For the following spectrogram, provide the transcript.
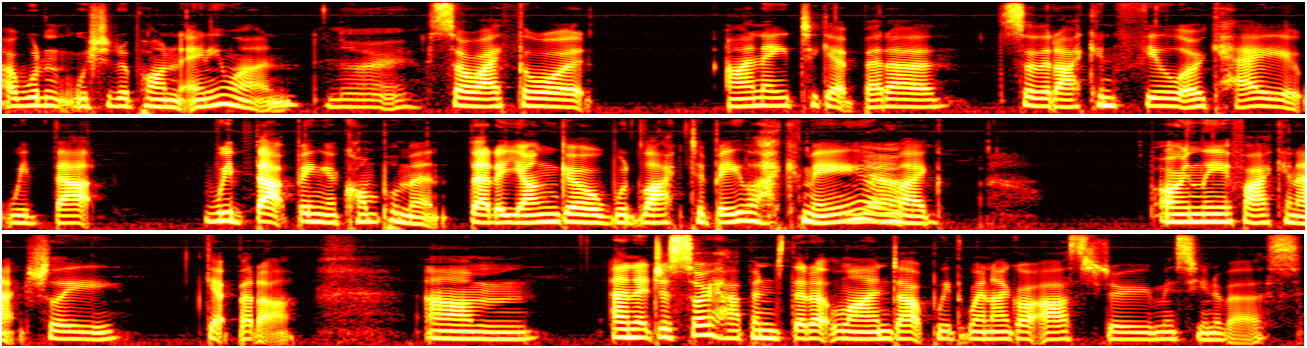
I wouldn't wish it upon anyone. No. So I thought I need to get better so that I can feel okay with that with that being a compliment that a young girl would like to be like me. Yeah. I'm like only if I can actually get better. Um, and it just so happened that it lined up with when I got asked to do Miss Universe.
